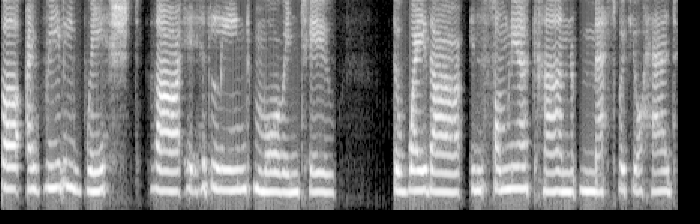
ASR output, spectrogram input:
but I really wished that it had leaned more into the way that insomnia can mess with your head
